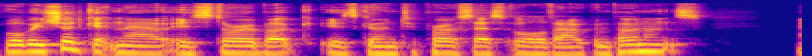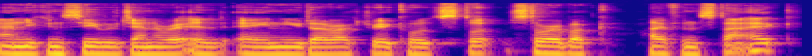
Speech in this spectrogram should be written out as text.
What we should get now is Storybook is going to process all of our components and you can see we've generated a new directory called st storybook-static.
